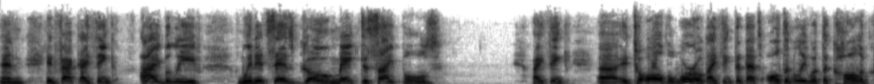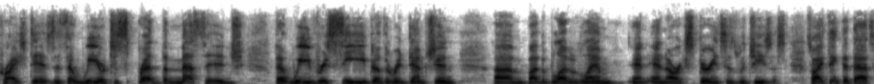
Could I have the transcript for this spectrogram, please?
And in fact, I think, I believe when it says go make disciples, I think uh, it, to all the world, I think that that's ultimately what the call of Christ is, is that we are to spread the message that we've received of the redemption um, by the blood of the Lamb and, and our experiences with Jesus. So I think that that's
